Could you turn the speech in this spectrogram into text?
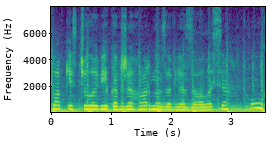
слабкість чоловіка вже гарно зав'язалася. Ух,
